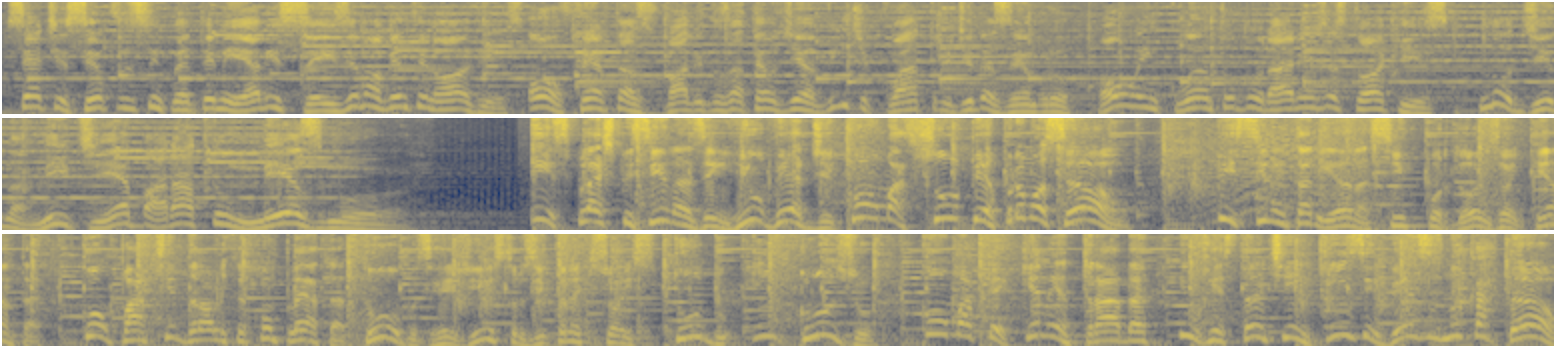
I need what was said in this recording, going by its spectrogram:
750 ml, 6,99. Ofertas válidas até o dia 24 de dezembro ou enquanto durarem os estoques. No Dinamite é barato mesmo. Splash Piscinas em Rio Verde com uma super promoção. Piscina italiana 5x2 80 com parte hidráulica completa, tubos, registros e conexões, tudo incluso, com uma pequena entrada e o restante em 15 vezes no cartão.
